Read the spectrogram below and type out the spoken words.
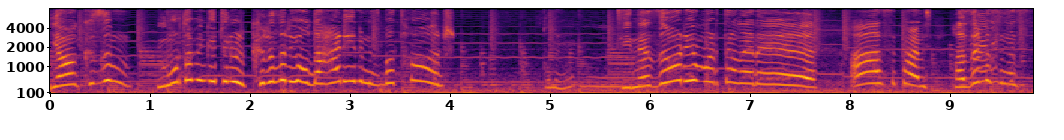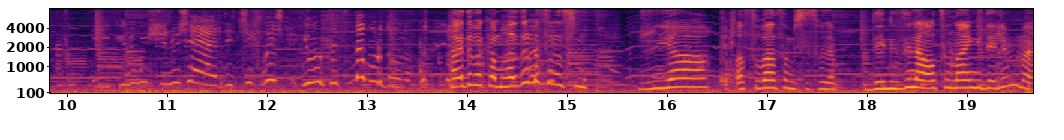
Ya kızım yumurta mı götürür? Kırılır yolda her yerimiz batar. Bu ne? Dinozor yumurtaları. Aa süpermiş. Hazır mısınız? Ee, günümüz şunu şeylerde çıkmış. Yumurtası da burada onun. Hadi bakalım hazır mısınız şimdi? Rüya. Asıl ben sana bir şey söyleyeyim. Denizin altından gidelim mi?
